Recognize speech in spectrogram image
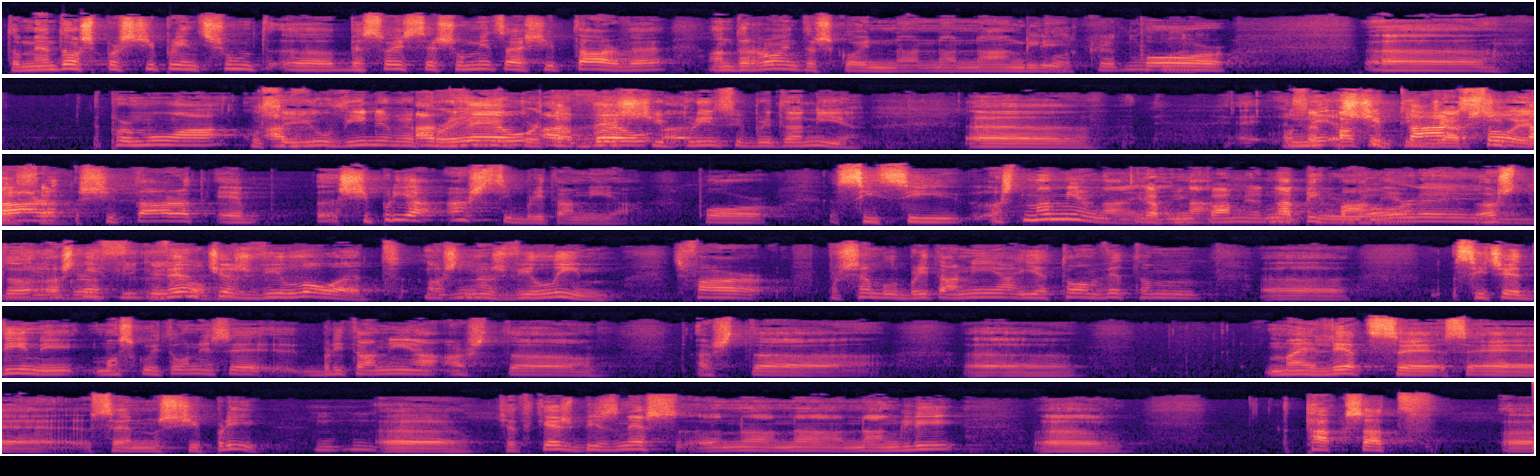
të mendosh për Shqipërinë shumë besoj se shumica e shqiptarëve ëndërrojnë të shkojnë në në në Angli po, por ë Për mua... Kurse ju vini me projektin për ta bërë Shqipërinë si Britania. Ose pak të tingjasoj e sa. Shqiptarët e... Shqipëria është si Britania, por si si është më mirë nga nga pikpamja nga pikpamja është është një vend që zhvillohet është mhm. në zhvillim çfarë për shembull Britania jeton vetëm ë siç e dini mos kujtoni se Britania është është ë më e lehtë se se se në Shqipëri. Mhm. ë që të kesh biznes në në në Angli, ë taksat ë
